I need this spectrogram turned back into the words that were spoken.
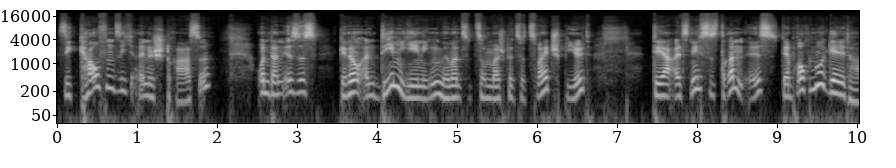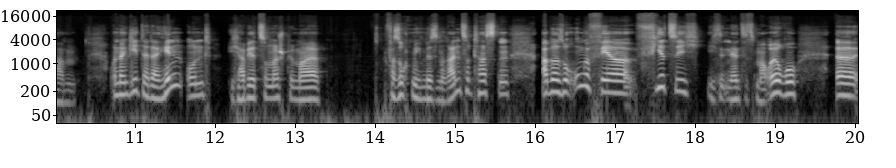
Sie kaufen sich eine Straße und dann ist es genau an demjenigen, wenn man zum Beispiel zu zweit spielt, der als nächstes dran ist, der braucht nur Geld haben. Und dann geht er dahin und ich habe jetzt zum Beispiel mal versucht mich ein bisschen ranzutasten, aber so ungefähr 40, ich nenne es jetzt mal Euro, äh,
